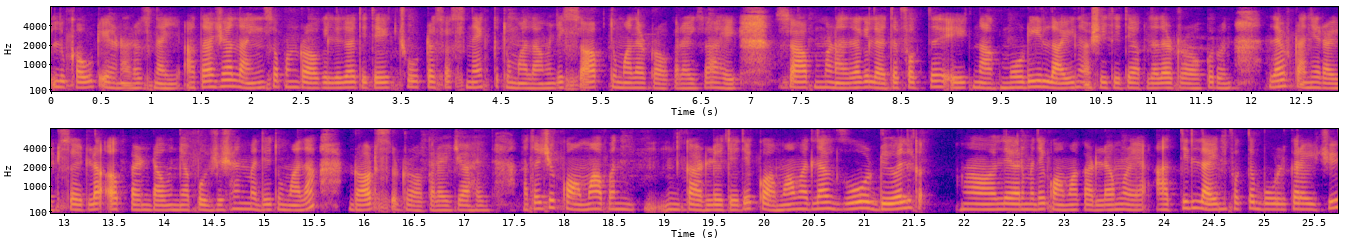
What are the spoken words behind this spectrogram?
लुकआउट येणारच नाही. आता ज्या लाईन्स आपण ड्रॉ केलेल्या तिथे एक छोटासा स्नॅक तुम्हाला म्हणजे म्हणजे साप तुम्हाला ड्रॉ करायचा आहे. साप म्हणायला गेलं तर फक्त एक नागमोडी लाईन अशी तिथे आपल्याला ड्रॉ करून लेफ्ट आणि राईट साईडला अप अँड डाऊन या पोझिशनमध्ये तुम्हाला डॉट्स ड्रॉ करायचे आहेत. आता जे कॉमा आपण काढले होते ते कॉमामधला जो ड्युअल लेअरमध्ये कॉमा काढल्यामुळे आतील लाईन फक्त बोल्ड करायची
